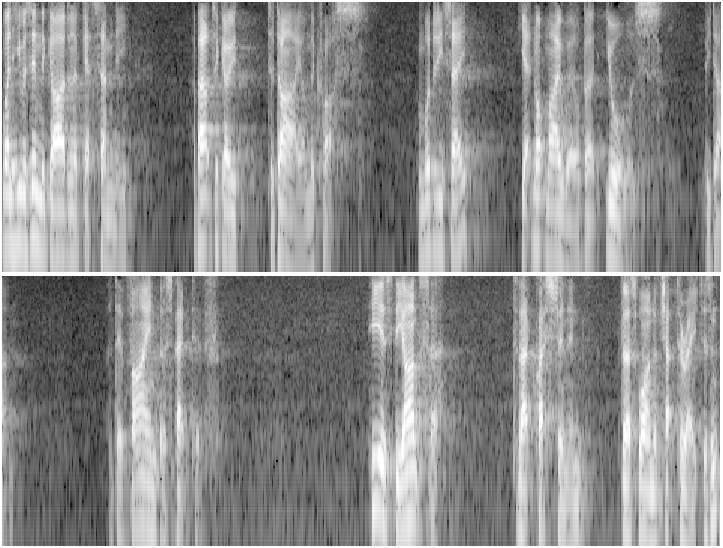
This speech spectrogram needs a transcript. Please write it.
when he was in the Garden of Gethsemane, about to go to die on the cross. And what did he say? Yet not my will, but yours be done. A divine perspective. He is the answer to that question in verse 1 of chapter 8, isn't it?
